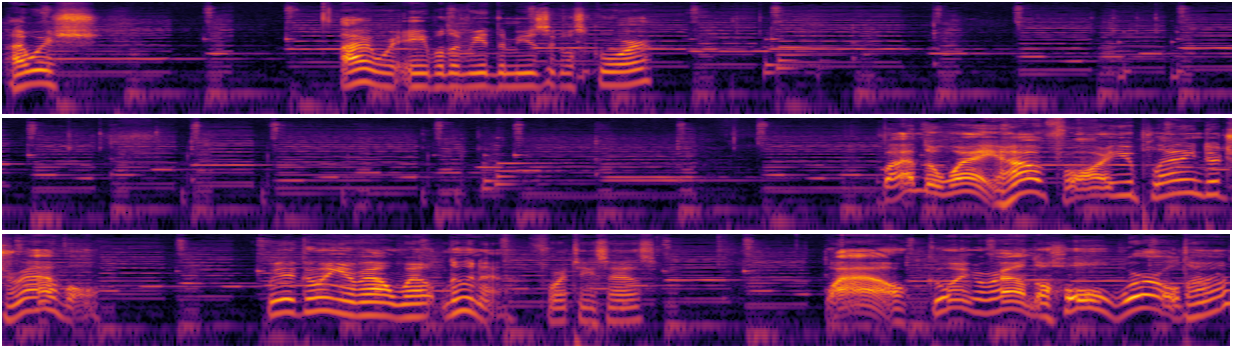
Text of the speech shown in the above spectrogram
I wish I were able to read the musical score. By the way, how far are you planning to travel? We are going around Weltluna, Forte says. Wow, going around the whole world, huh?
